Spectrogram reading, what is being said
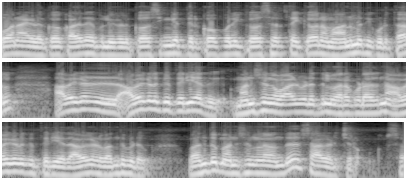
ஓநாய்களுக்கோ கழுதை புலிகளுக்கோ சிங்கத்திற்கோ புலிக்கோ சிறுத்தைக்கோ நம்ம அனுமதி கொடுத்தால் அவைகள் அவைகளுக்கு தெரியாது. மனுஷங்க வாழ்விடத்தில் வரக்கூடாதுன்னு அவைகளுக்கு தெரியாது. அவைகள் வந்துவிடும். வந்து மனுஷங்களை வந்து சாகடிச்சிடும் ஸோ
